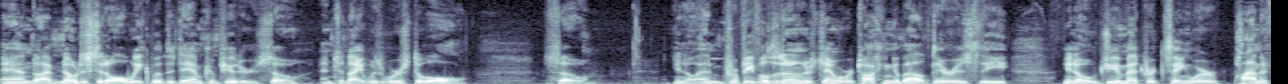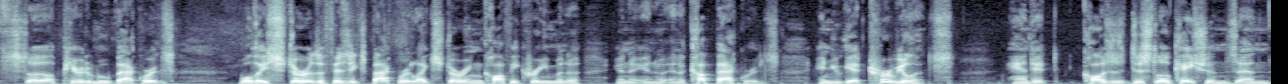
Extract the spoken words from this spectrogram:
and I've noticed it all week with the damn computers. So, and tonight was worst of all. So, you know, and for people that don't understand what we're talking about, there is the, you know, geometric thing where planets uh, appear to move backwards. Well, they stir the physics backward, like stirring coffee cream in a in a, in a, in a cup backwards, and you get turbulence, and it causes dislocations and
